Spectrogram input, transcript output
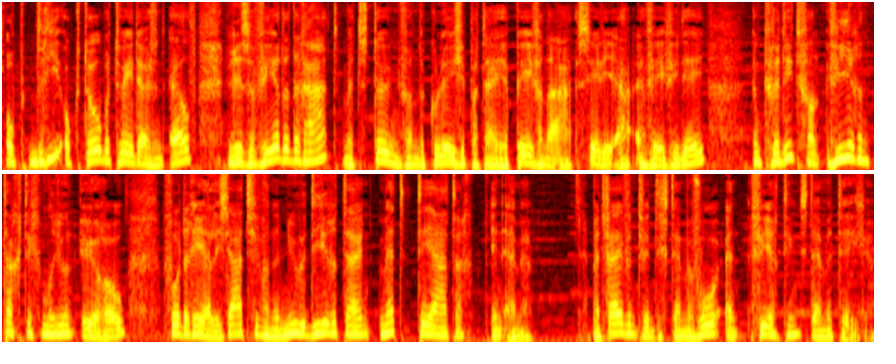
Op 3 oktober 2011 reserveerde de Raad... met steun van de collegepartijen PvdA, CDA en VVD... een krediet van 84 miljoen euro... voor de realisatie van een nieuwe dierentuin met theater in Emmen. Met 25 stemmen voor en 14 stemmen tegen.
